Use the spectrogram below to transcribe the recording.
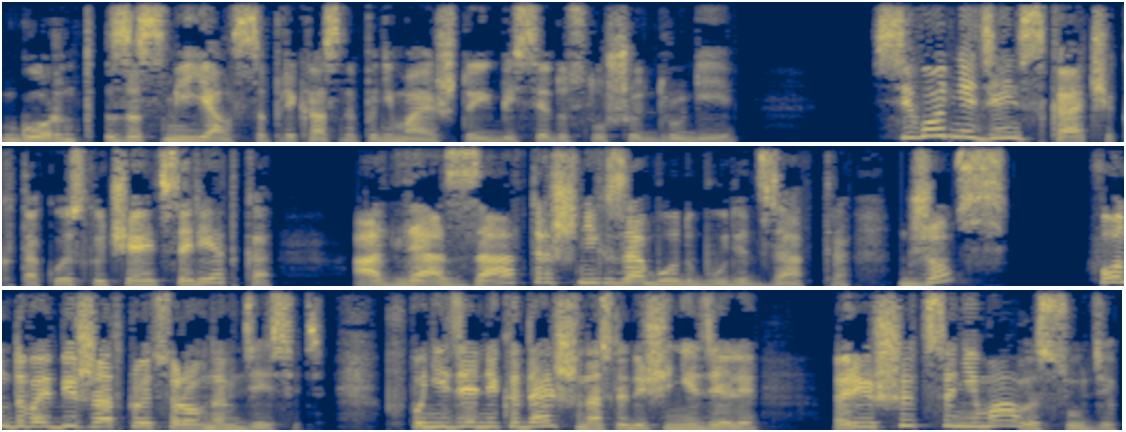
Горнт засмеялся, прекрасно понимая, что их беседу слушают другие. «Сегодня день скачек, такое случается редко» а для завтрашних забот будет завтра. Джонс, фондовая биржа откроется ровно в десять. В понедельник и дальше на следующей неделе решится немало судеб.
